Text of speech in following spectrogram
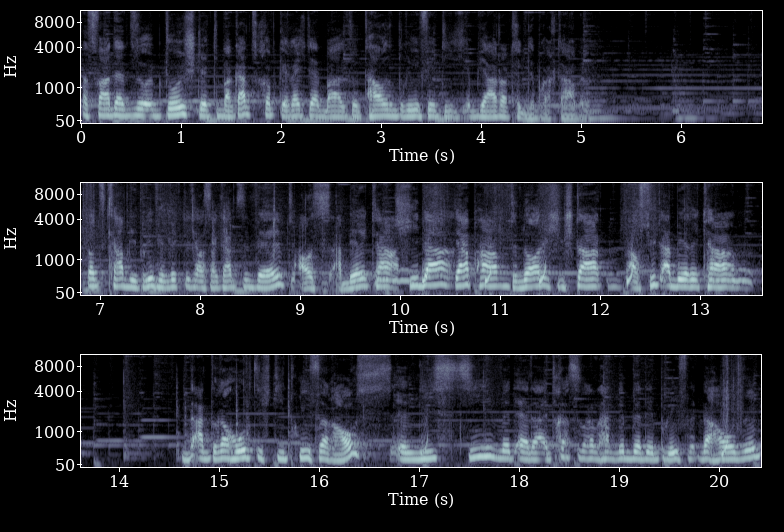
Das war dann so im Durchschnitt, mal ganz grob gerechnet, mal so 1000 Briefe, die ich im Jahr dorthin gebracht habe. Sonst kamen die Briefe wirklich aus der ganzen Welt, aus Amerika, China, Japan, den nordischen Staaten, aus Südamerika. Ein anderer holt sich die Briefe raus, liest sie, wenn er da Interesse daran hat, nimmt er den Brief mit nach Hause.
